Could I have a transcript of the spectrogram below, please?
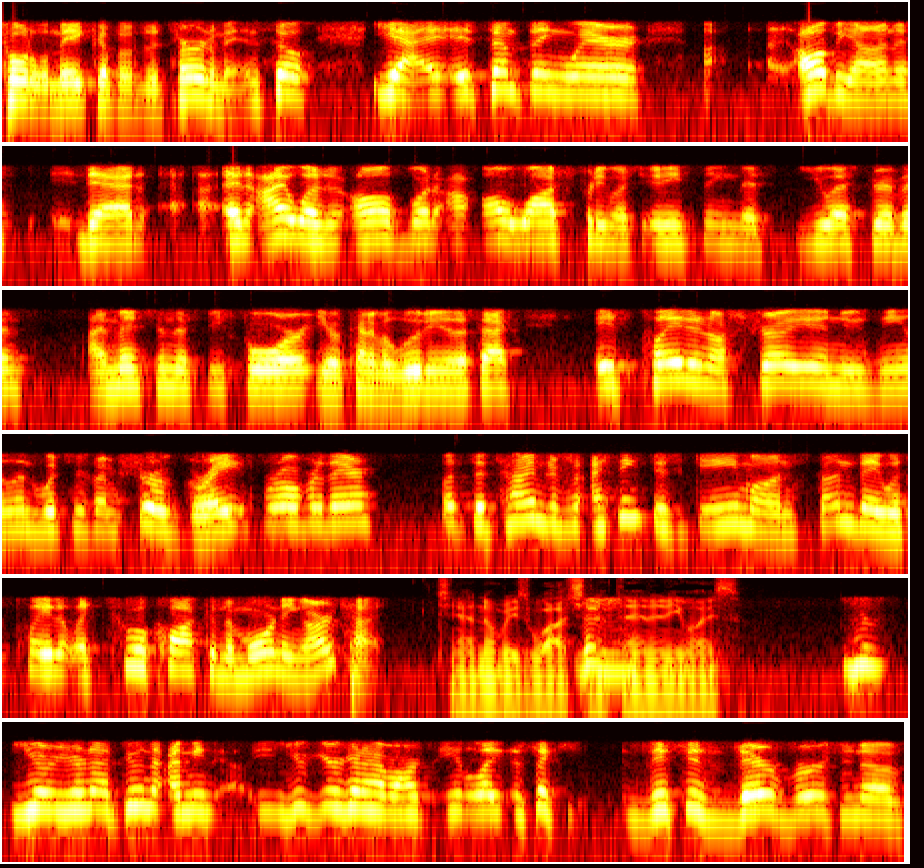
total makeup of the tournament. And so, yeah, it's something where I'll be honest, Dad, and I wasn't all but I'll watch pretty much anything that's U.S. driven. I mentioned this before, you know, kind of alluding to the fact it's played in Australia and New Zealand, which is I'm sure great for over there. But the time difference, I think this game on Sunday was played at like two o'clock in the morning our time. Yeah, nobody's watching it then, anyways. You, you're you're not doing that. I mean, you're, you're going to have a hard. Like it's like this is their version of,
